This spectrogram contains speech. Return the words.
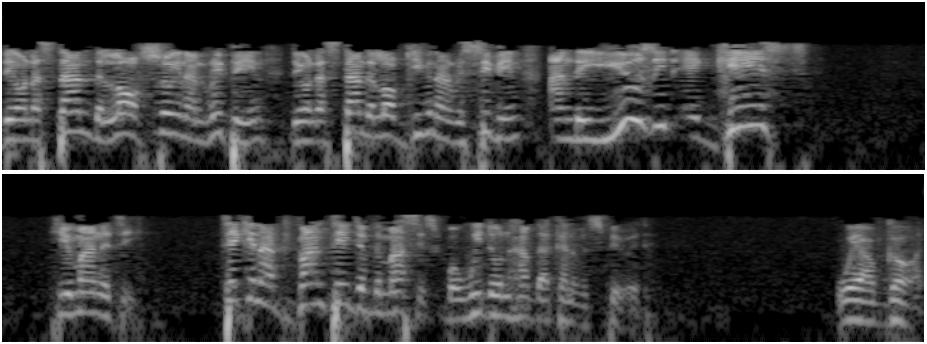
they understand the law of sowing and reaping, they understand the law of giving and receiving, and they use it against humanity, taking advantage of the masses. But we don't have that kind of a spirit. We are of God.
